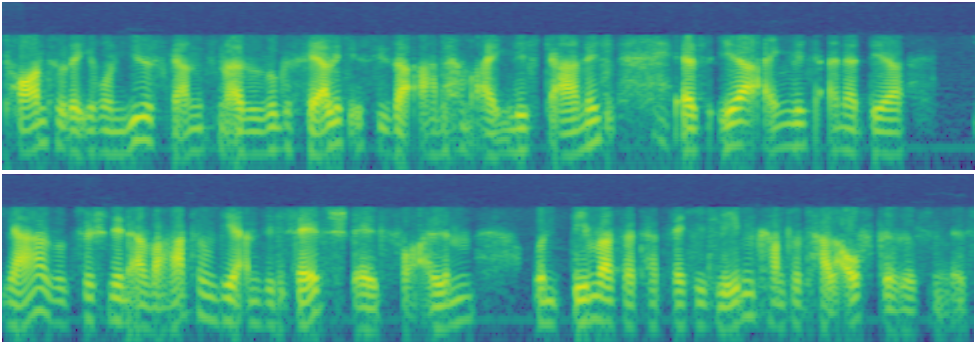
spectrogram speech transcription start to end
Torte oder Ironie des Ganzen. Also so gefährlich ist dieser Adam eigentlich gar nicht. Er ist eher eigentlich einer, der ja so zwischen den Erwartungen, die er an sich selbst stellt, vor allem und dem, was er tatsächlich leben kann, total aufgerissen ist.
